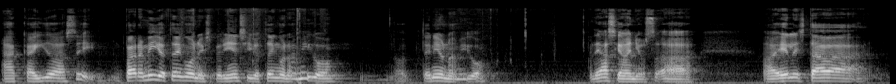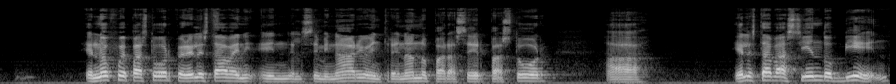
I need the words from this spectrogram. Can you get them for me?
ha caído así? Para mí yo tengo una experiencia, yo tengo un amigo, tenía un amigo de hace años, uh, Ah, él estaba, él no fue pastor, pero él estaba en, el seminario entrenando para ser pastor. Ah, él estaba haciendo bien,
